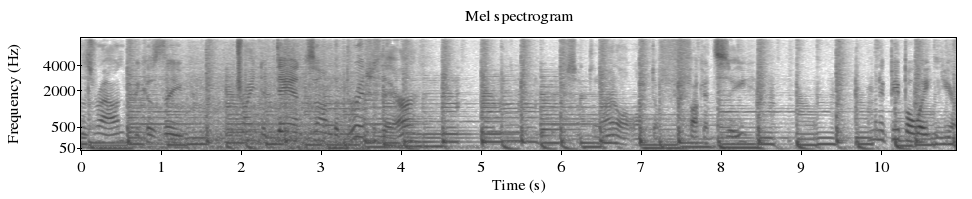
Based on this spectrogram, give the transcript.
This round because they are trying to dance on the bridge there. Something I don't like to fucking see. How many people waiting here?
